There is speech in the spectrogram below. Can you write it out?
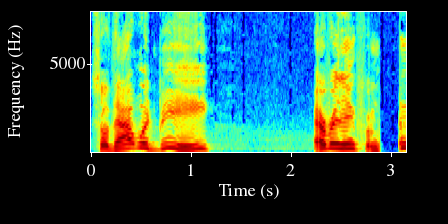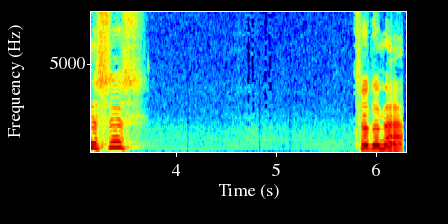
So that would be everything from Genesis to the map.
